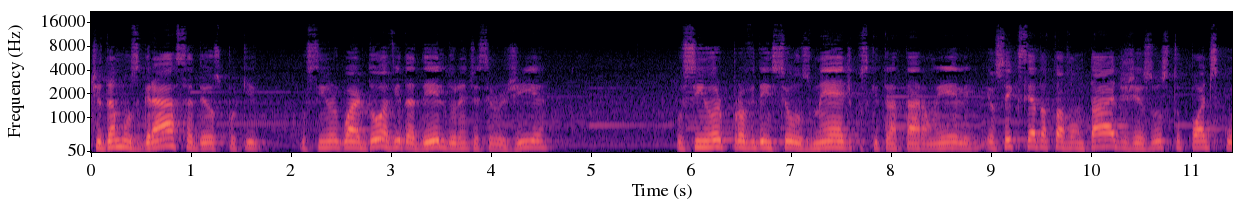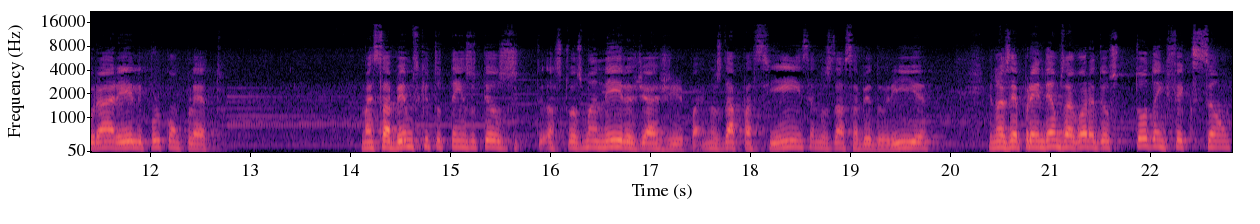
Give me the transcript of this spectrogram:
Te damos graça, Deus, porque o Senhor guardou a vida dele durante a cirurgia. O Senhor providenciou os médicos que trataram ele. Eu sei que se é da tua vontade, Jesus, tu podes curar ele por completo mas sabemos que tu tens teus, as tuas maneiras de agir, Pai. Nos dá paciência, nos dá sabedoria E nós repreendemos agora, Deus, toda infecção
